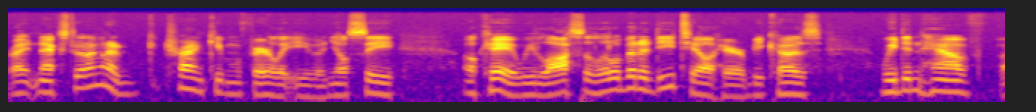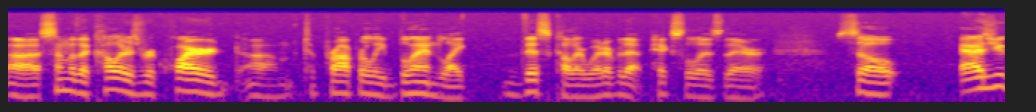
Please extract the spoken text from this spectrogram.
right next to it. I'm going to try and keep them fairly even. You'll see, okay, we lost a little bit of detail here because we didn't have uh, some of the colors required um, to properly blend like this color, whatever that pixel is there. So as you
